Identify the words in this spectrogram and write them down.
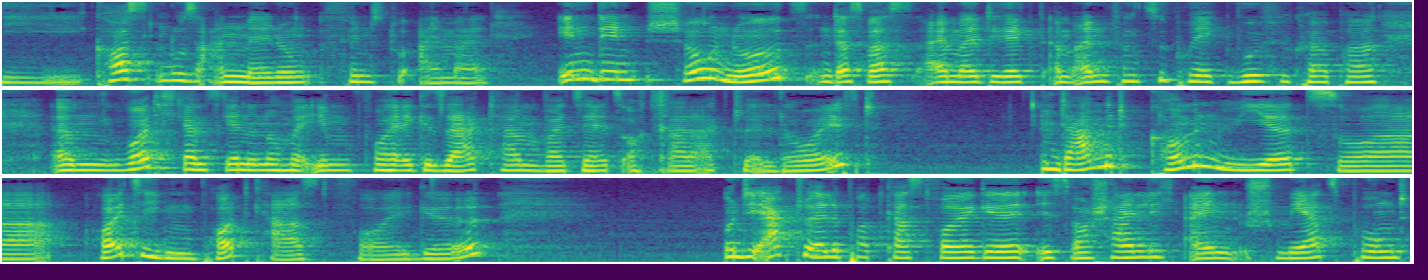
die kostenlose Anmeldung findest du einmal in den Show Notes. Und das war es einmal direkt am Anfang zu Projekt Wohlfühlkörper. Ähm, wollte ich ganz gerne nochmal eben vorher gesagt haben, weil es ja jetzt auch gerade aktuell läuft. Und damit kommen wir zur heutigen Podcast-Folge. Und die aktuelle Podcast-Folge ist wahrscheinlich ein Schmerzpunkt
